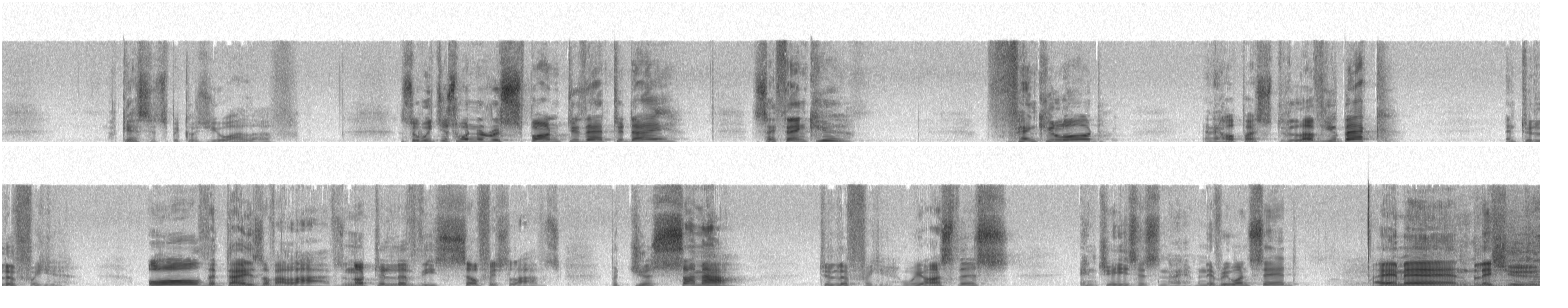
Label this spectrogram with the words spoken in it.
I guess it's because you are love. So we just want to respond to that today. Say thank you. Thank you, Lord. And help us to love you back and to live for you all the days of our lives, not to live these selfish lives, but just somehow to live for you. We ask this in Jesus' name. And everyone said, Amen. Bless you.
